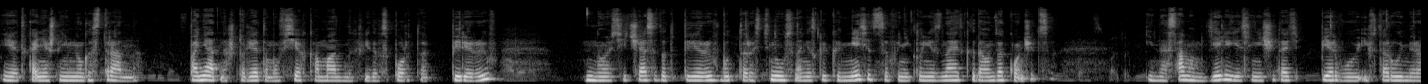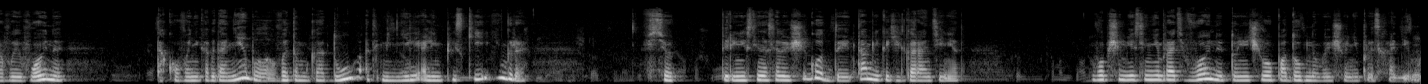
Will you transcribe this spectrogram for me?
И это, конечно, немного странно. Понятно, что летом у всех командных видов спорта перерыв, но сейчас этот перерыв будто растянулся на несколько месяцев, и никто не знает, когда он закончится. И на самом деле, если не считать Первую и Вторую мировые войны, такого никогда не было. В этом году отменили Олимпийские игры – все перенесли на следующий год, да и там никаких гарантий нет. В общем, если не брать войны, то ничего подобного еще не происходило.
